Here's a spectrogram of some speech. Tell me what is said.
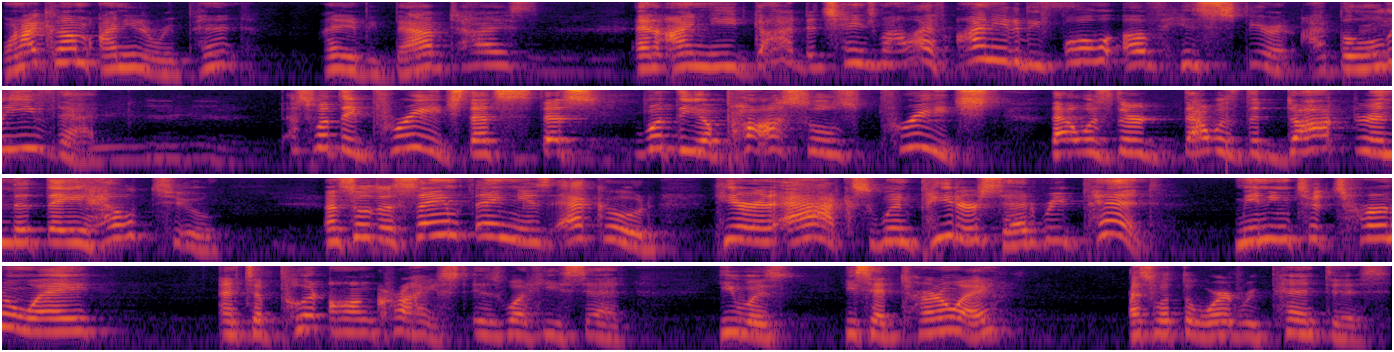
when I come, I need to repent, I need to be baptized, and I need God to change my life. I need to be full of His Spirit. I believe that. That's what they preached. That's, that's what the apostles preached. That was, their, that was the doctrine that they held to. And so the same thing is echoed here in Acts when Peter said, Repent, meaning to turn away and to put on Christ, is what he said. He was, he said, turn away. That's what the word repent is.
